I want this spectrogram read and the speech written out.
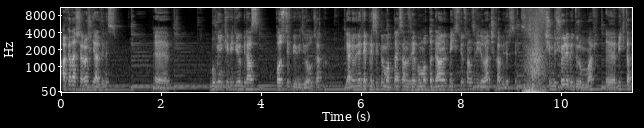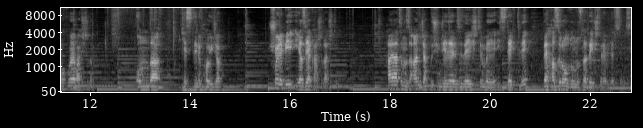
Arkadaşlar hoş geldiniz. Ee, bugünkü video biraz pozitif bir video olacak. Yani öyle depresif bir moddaysanız ve bu modda devam etmek istiyorsanız videodan çıkabilirsiniz. Şimdi şöyle bir durum var. Ee, bir kitap okumaya başladım. Onun da kesitini koyacağım. Şöyle bir yazıya karşılaştım. Hayatınızı ancak düşüncelerinizi değiştirmeye istekli ve hazır olduğunuzda değiştirebilirsiniz.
